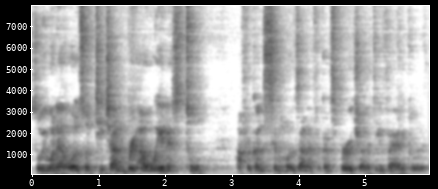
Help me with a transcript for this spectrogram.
So we want to also teach and bring awareness to African symbols and African spirituality via the clothing.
